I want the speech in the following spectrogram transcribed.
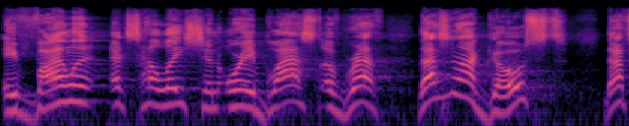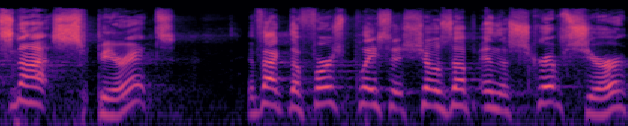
a violent exhalation or a blast of breath. That's not ghost, that's not spirit. In fact, the first place it shows up in the scripture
